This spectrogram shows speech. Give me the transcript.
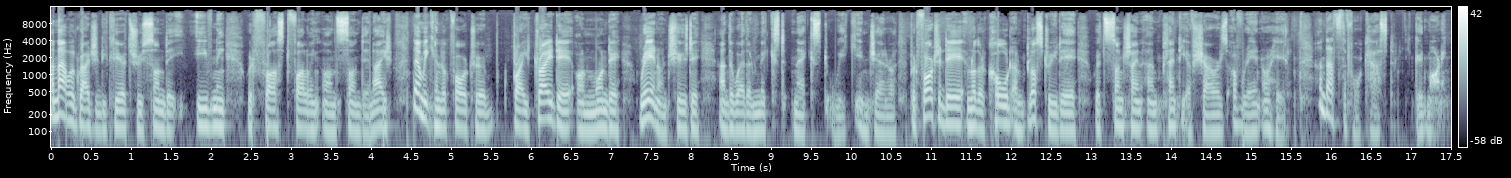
and that will gradually clear through Sunday evening with frost following on Sunday night. Then we can look forward to a bright, dry day on Monday, rain on Tuesday, and the weather mixed next week in general. But for today, another cold and blustery day with sunshine and plenty of showers of rain or hail. And that's the forecast. Good morning.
